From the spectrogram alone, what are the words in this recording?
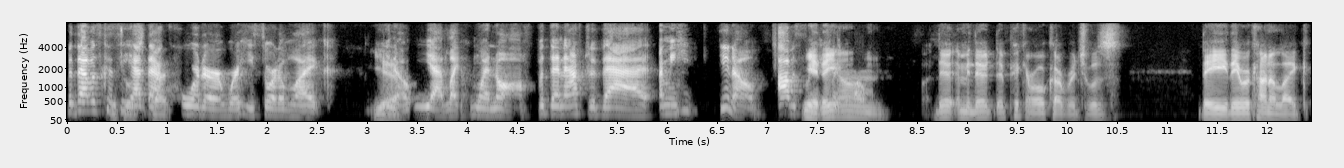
But that was because he had that quarter where he sort of like yeah. you know yeah like went off. But then after that, I mean he you know obviously yeah, they um their I mean their their pick and roll coverage was they they were kind of like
